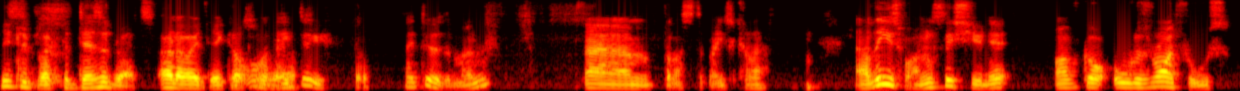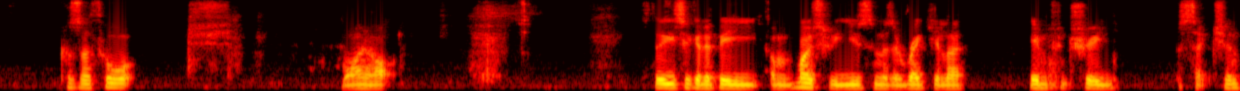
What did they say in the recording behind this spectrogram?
These look like the desert rats. Oh no, But got what they do, they do at the moment. Um, but that's the base colour. Now these ones, this unit, I've got all as rifles because I thought, why not? So these are going to be, I'm mostly use them as a regular infantry section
